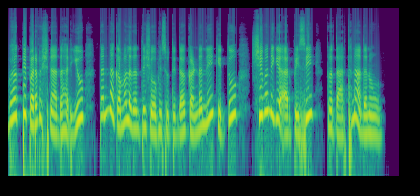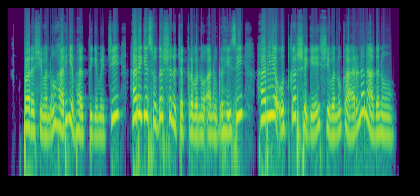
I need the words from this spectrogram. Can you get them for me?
ಭಕ್ತಿ ಪರವಶನಾದ ಹರಿಯು ತನ್ನ ಕಮಲದಂತೆ ಶೋಭಿಸುತ್ತಿದ್ದ ಕಣ್ಣನ್ನೇ ಕಿತ್ತು ಶಿವನಿಗೆ ಅರ್ಪಿಸಿ ಕೃತಾರ್ಥನಾದನು. ಪರಶಿವನು ಹರಿಯ ಭಕ್ತಿಗೆ ಮೆಚ್ಚಿ ಹರಿಗೆ ಸುದರ್ಶನ ಚಕ್ರವನ್ನು ಅನುಗ್ರಹಿಸಿ ಹರಿಯ ಉತ್ಕರ್ಷೆಗೆ ಶಿವನು ಕಾರಣನಾದನು.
